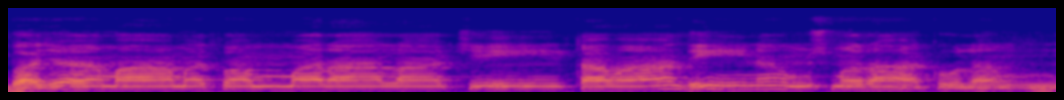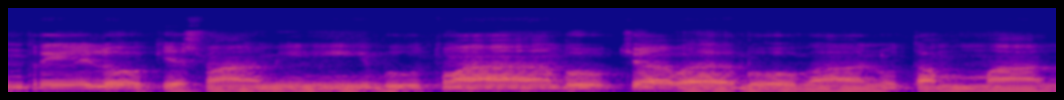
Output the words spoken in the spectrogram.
भज माँ त्वं मरालाची तवाधीनं स्मराकुलं त्रैलोक्यस्वामिनी भूत्वा भुक्षव भोगानुतं मान्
